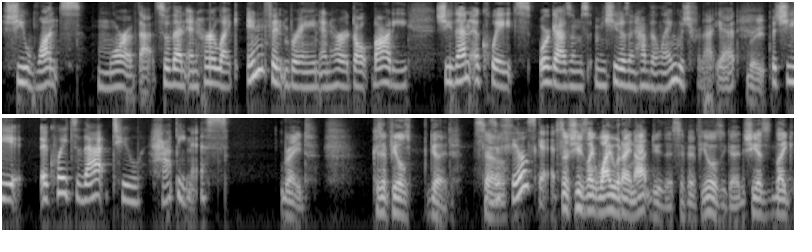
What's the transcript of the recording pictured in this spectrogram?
she wants more of that. So then in her like infant brain and her adult body, she then equates orgasms. I mean, she doesn't have the language for that yet, right. but she equates that to happiness. Right. Because it feels good so it feels good. so she's like why would i not do this if it feels good? She has like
